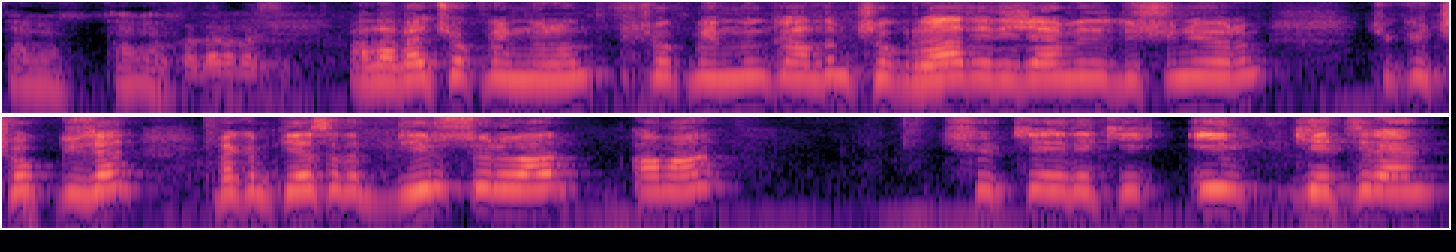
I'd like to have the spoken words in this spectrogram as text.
Tamam, tamam. Bu kadar basit. Valla ben çok memnunum. Çok memnun kaldım. Çok rahat edeceğimi de düşünüyorum. Çünkü çok güzel. Bakın piyasada bir sürü var ama Türkiye'deki ilk getiren,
